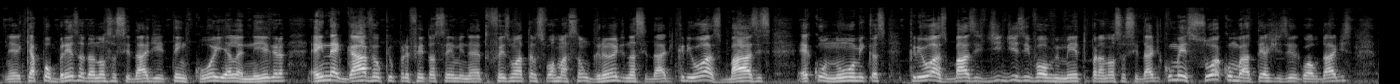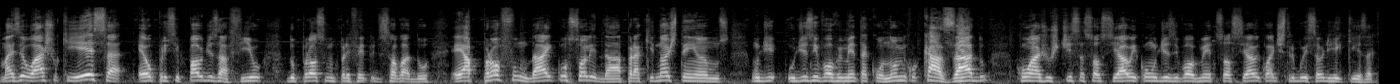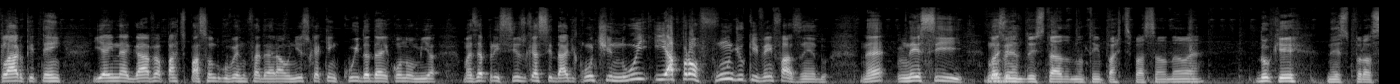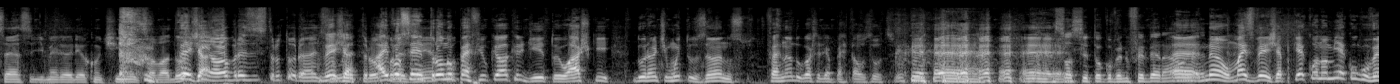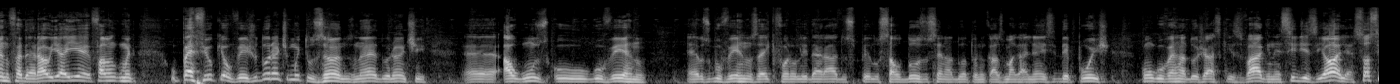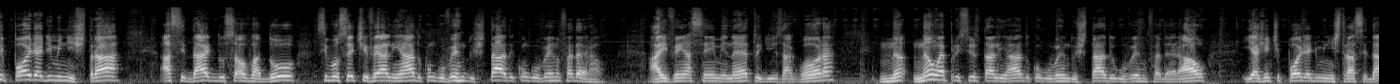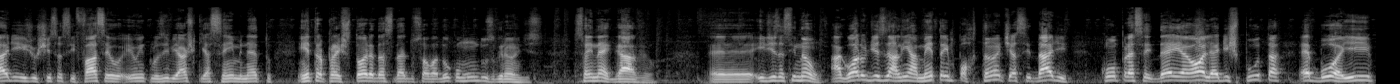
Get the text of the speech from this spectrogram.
é, que a pobreza da nossa cidade tem cor e ela é negra. É inegável que o prefeito ACM Neto fez uma transformação grande na cidade, criou as bases econômicas, criou as bases de desenvolvimento para a nossa cidade, começou a combater as desigualdades, mas eu acho que esse é o principal desafio do próximo prefeito de Salvador, é aprofundar e consolidar para que nós tenhamos um, o desenvolvimento econômico casado com a justiça social e com o desenvolvimento social e com a distribuição de riqueza. Claro que tem, e é inegável a participação do governo federal nisso, que é quem cuida da economia, mas é preciso que a cidade continue e aprofunde o que vem fazendo, né? Nesse... O governo nós... do estado não tem participação, não é? Do que? Nesse processo de melhoria contínua de Salvador, veja, tem obras estruturantes. Veja, metrô, aí você exemplo. entrou no perfil que eu acredito. Eu acho que durante muitos anos, Fernando gosta de apertar os outros. é, é, só citou o governo federal. É, né? Não, mas veja, é porque a economia é com o governo federal, e aí, falando com o perfil que eu vejo durante muitos anos, né? Durante é, alguns, o governo é, os governos aí que foram liderados pelo saudoso senador Antônio Carlos Magalhães e depois com o governador Jasques Wagner, se dizia, olha, só se pode administrar a cidade do Salvador se você tiver alinhado com o governo do estado e com o governo federal. Aí vem a CM Neto e diz, agora não, não é preciso estar alinhado com o governo do estado e o governo federal, e a gente pode administrar a cidade e justiça se faça. Eu, eu inclusive, acho que a CM Neto entra para a história da cidade do Salvador como um dos grandes. Isso é inegável. É, e diz assim: não, agora o desalinhamento é importante, a cidade compra essa ideia, olha, a disputa é boa aí.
